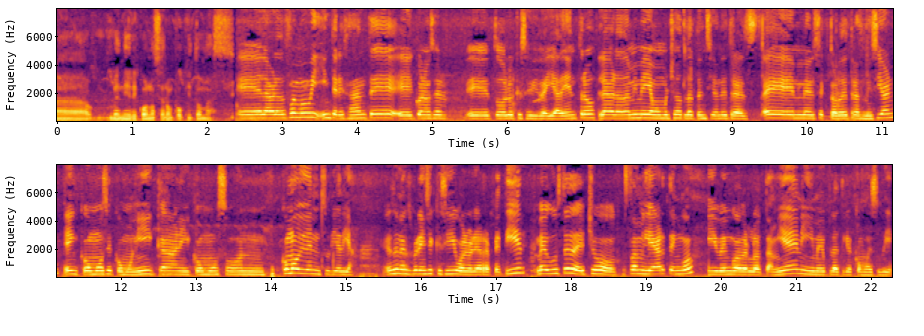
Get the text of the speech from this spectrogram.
uh, venir y conocer un poquito más. Eh, la verdad fue muy interesante eh, conocer eh, todo lo que se vive ahí adentro. La verdad a mí me llamó mucho la atención detrás en el sector de transmisión, en cómo se comunican y cómo son, cómo viven en su día a día. Es una experiencia que sí volveré a repetir. Me gusta, de hecho, familiar tengo y vengo a verlo también y me platica cómo es su día.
